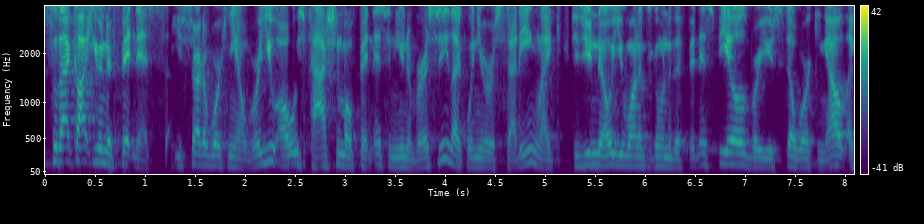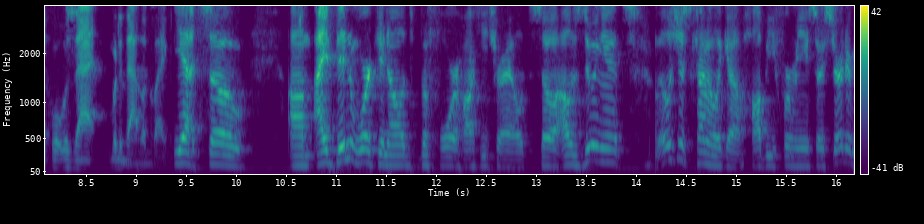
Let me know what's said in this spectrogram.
So that got you into fitness. You started working out. Were you always passionate about fitness in university? Like when you were studying, like did you know you wanted to go into the fitness field? Were you still working out? Like what was that? What did that look like? Yeah. So um, I've been working out before hockey tryouts, so I was doing it. It was just kind of like a hobby for me. So I started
